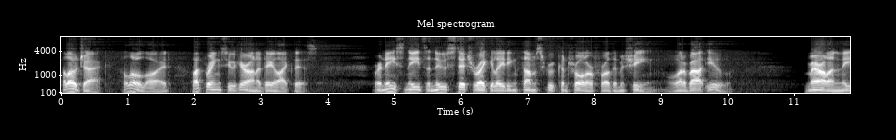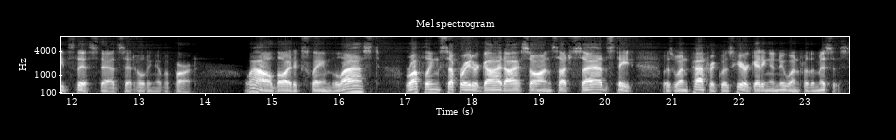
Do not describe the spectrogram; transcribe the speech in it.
Hello, Jack. Hello, Lloyd. What brings you here on a day like this? Bernice needs a new stitch regulating thumb screw controller for the machine. What about you? Marilyn needs this, Dad said, holding up a part. Wow, Lloyd exclaimed. The last ruffling separator guide I saw in such sad state was when Patrick was here getting a new one for the missus.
